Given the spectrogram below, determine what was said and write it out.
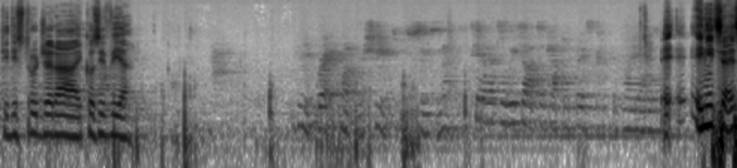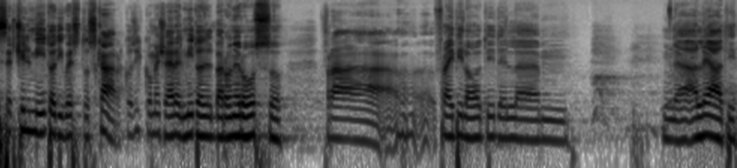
ti distruggerà e così via. E, e inizia a esserci il mito di questo Scar, così come c'era il mito del Barone Rosso fra, fra i piloti del, um, alleati.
